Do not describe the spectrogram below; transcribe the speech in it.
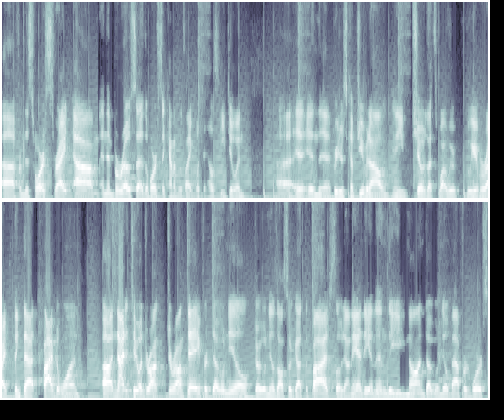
uh, from this horse, right? Um, and then Barossa, the horse that kind of was like, what the hell is he doing uh, in, in, the Breeders' Cup Juvenile? And he showed that's why we were, we were right to think that. Five to one. Uh, nine to two on Durante for Doug O'Neill. Doug O'Neill's also got the five, slow down Andy, and then the non Doug O'Neill Baffert horse,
